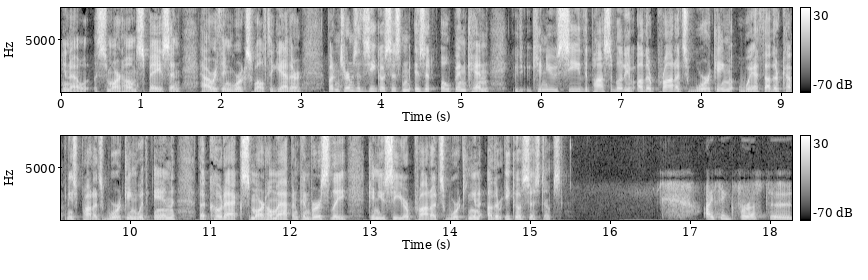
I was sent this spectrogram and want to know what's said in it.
you know, smart home space, and how everything works well together. But in terms of this ecosystem, is it open? Can can you see the possibility of other products working with other companies' products working within the Kodak Smart Home app? And conversely, can you see your products working in other ecosystems? I think for us to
